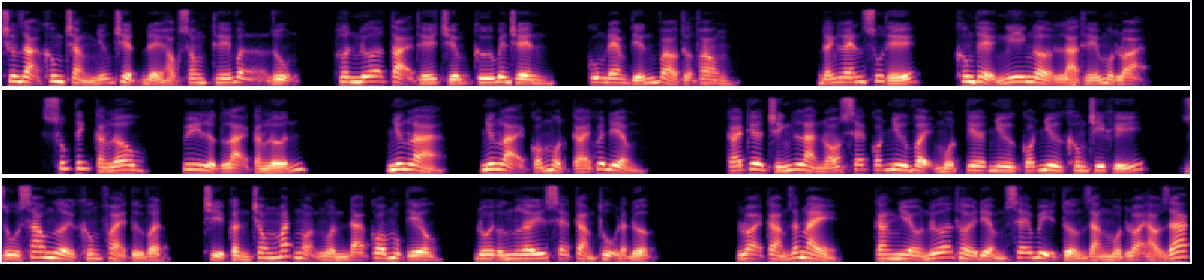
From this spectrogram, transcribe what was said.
Trương Dạ không chẳng những triệt để học xong thế vận dụng, hơn nữa tại thế chiếm cứ bên trên, cũng đem tiến vào thượng phong. Đánh lén xu thế, không thể nghi ngờ là thế một loại. Xúc tích càng lâu, uy lực lại càng lớn. Nhưng là, nhưng lại có một cái khuyết điểm. Cái kia chính là nó sẽ có như vậy một tia như có như không chi khí, dù sao người không phải tử vật, chỉ cần trong mắt ngọn nguồn đã có mục tiêu, đối ứng lấy sẽ cảm thụ đạt được. Loại cảm giác này, càng nhiều nữa thời điểm sẽ bị tưởng rằng một loại ảo giác,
